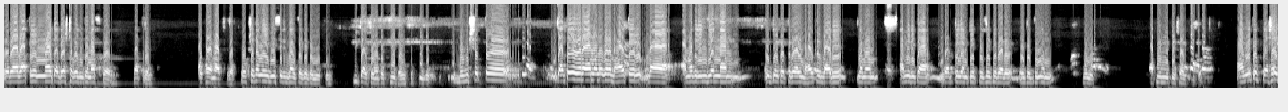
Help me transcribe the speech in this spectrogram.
ওরা রাত্রে নয়টা দশটা পর্যন্ত নাচ করে রাত্রে। কোথায় নাচ শেখাচ্ছেন? রক্ষিত এবিসি ডান্স একাডেমিতে কি চাইছেন ওদের কি ভবিষ্যৎ কি? ভবিষ্যৎ তো যাতে ওরা মনে করে ভারতের বা আমাদের ইন্ডিয়ার নাম উজ্জ্বল করতে পারে ভারতের বাইরে যেমন আমেরিকা গড ট্যালেন্টে পৌঁছাইতে পারে এইটার জন্য মনে আপনি পেশায় কি আমি তো পেশায়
